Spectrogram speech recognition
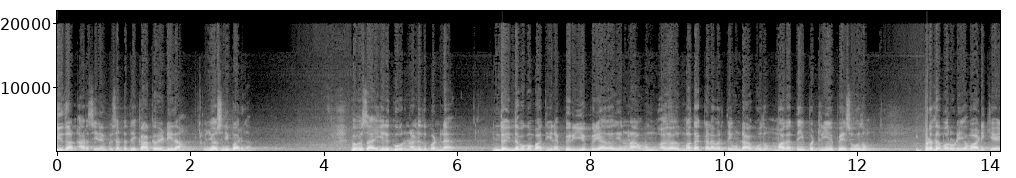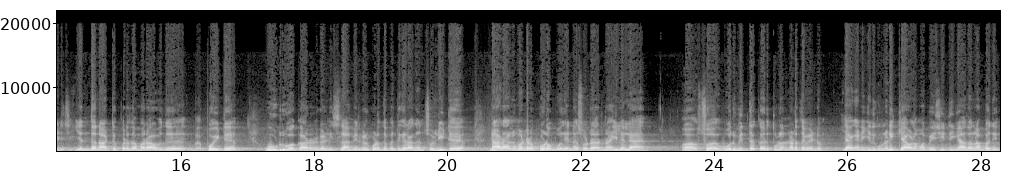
இதுதான் அரசியலமைப்பு சட்டத்தை காக்க வேண்டியதா? கொஞ்சம் யோசனை பாருங்கள் விவசாயிகளுக்கு ஒரு நல்லது பண்ணல. இந்த இந்த பக்கம் பார்த்தீங்கன்னா பெரிய பெரிய அதாவது என்னென்னா உங் அதாவது மத கலவரத்தை உண்டாக்குவதும் மதத்தை பற்றியே பேசுவதும் பிரதமருடைய வாடிக்கையாயிடுச்சு. எந்த நாட்டு பிரதமராவது போயிட்டு ஊடுருவக்காரர்கள் இஸ்லாமியர்கள் குழந்தை பெற்றுக்கிறாங்கன்னு சொல்லிட்டு நாடாளுமன்றம் கூடும்போது என்ன சொல்கிறாருன்னா இல்லை இல்லை ஒருமித்த கருத்துடன் நடத்த வேண்டும். ஏங்க நீங்கள் இதுக்கு முன்னாடி கேவலமாக பேசிட்டீங்க அதெல்லாம் பதில்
